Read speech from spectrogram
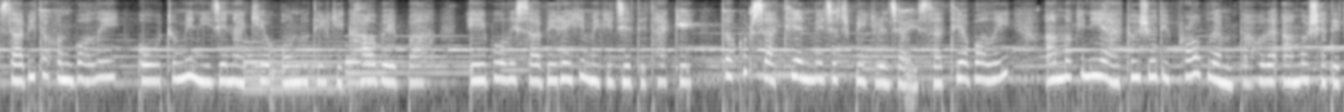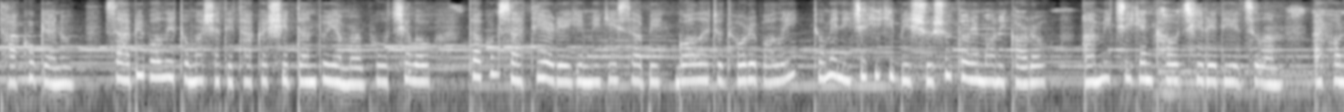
সাবি তখন বলে, ও, তুমি নিজে না অন্যদেরকে খাওয়াবে? বাহ! এই বলে সাবি রেগে মেগে যেতে থাকে। তখন সাথিয়ার মেজাজ বিগড়ে যায়। সাথিয়া বলে, আমাকে নিয়ে এত যদি প্রবলেম তাহলে আমার সাথে থাকো কেন? সাবি বলে, তোমার সাথে থাকার সিদ্ধান্তই আমার ভুল ছিল। তখন সাথিয়া রেগে মেগে সাবি গলাটা ধরে বলে, তুমি নিজেকে কি বিশ্বস্ত করে মনে করো? আমি চিকেন খাওয়া ছেড়ে দিয়েছিলাম, এখন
